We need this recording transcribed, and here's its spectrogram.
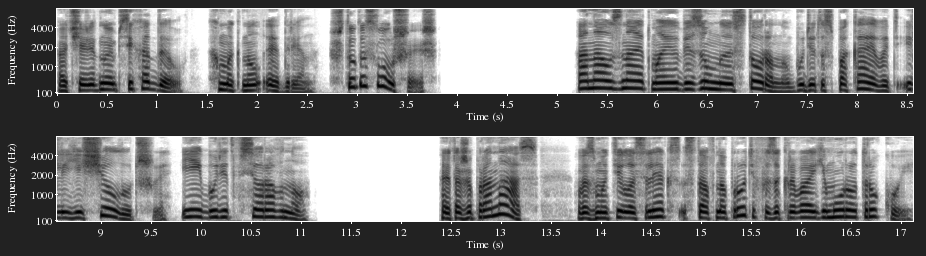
Очередной психодел, хмыкнул Эдриан. Что ты слушаешь? Она узнает мою безумную сторону, будет успокаивать или еще лучше, ей будет все равно. Это же про нас, возмутилась Лекс, став напротив и закрывая ему рот рукой.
